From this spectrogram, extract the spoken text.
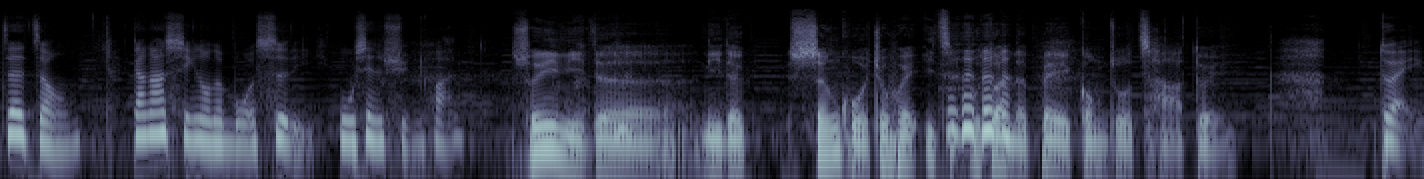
这种刚刚形容的模式里无限循环。所以你的、嗯、你的生活就会一直不断的 被工作插队。对。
